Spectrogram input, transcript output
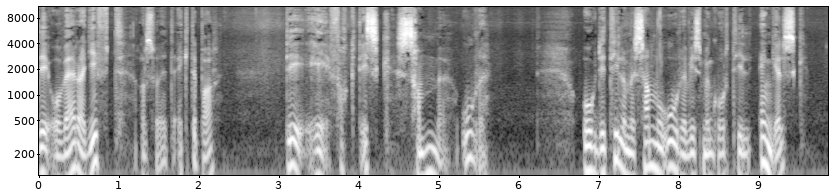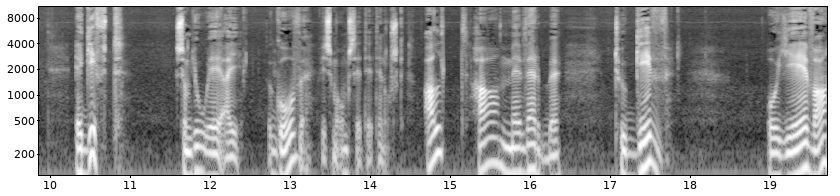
det å være gift, altså et ektepar, det er faktisk samme ordet. Og det er til og med samme ordet hvis vi går til engelsk. Er gift som jo er ei gåve, hvis vi omsetter det til norsk. Alt har med verbet to give å gjeva,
